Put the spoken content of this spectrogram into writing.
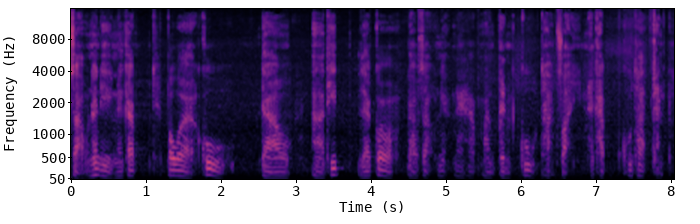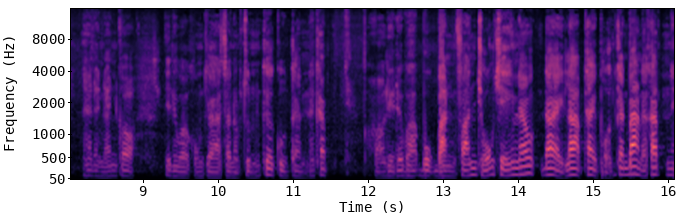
เสาร์นั่นเองนะครับ เพราะว่าคู่ดาวอาทิตย์แล้วก็ดาวเสาร์เนี่ยนะครับมันเป็นคู่ธาตุไฟนะครับคู่ธาตุกันนะดังนั้นก็เรียกได้ว่าคงจะสนับสนุนเกื้อกูลกันนะครับ เรียกได้ว่าบุกบันฟันโฉงเฉงแล้วได้ลาบได้ผลกันบ้างนะครับ ใน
